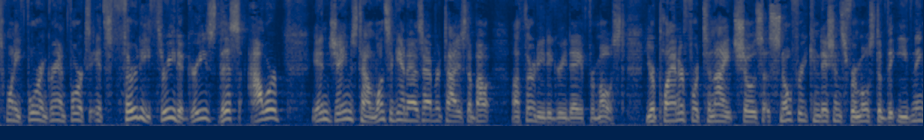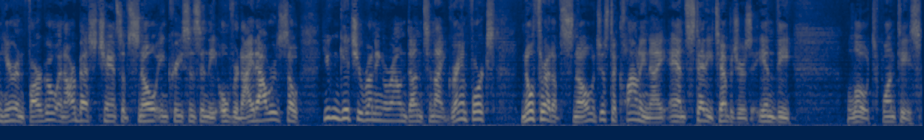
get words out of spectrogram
24 in Grand Forks. It's 33 degrees this hour in Jamestown. Once again, as advertised, about a 30 degree day for most. Your planner for tonight shows snow free conditions for most of the evening here in Fargo, and our best chance of snow increases in the overnight hours, so you can get your running around done tonight. Grand Forks, no threat of snow, just a cloudy night and steady temperatures in the low 20s.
